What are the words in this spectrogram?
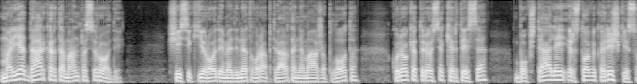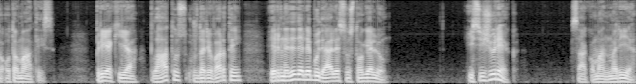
Marija dar kartą man pasirodė. Šį sik jį rodė medinė tvora aptvertą nemažą plotą, kurio keturiose kertėse bokšteliai ir stovi kariškiai su automatais. Priekyje platus, uždari vartai ir nedidelė būdelė su stogeliu. Įsižiūrėk, sako man Marija.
